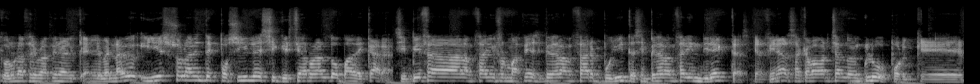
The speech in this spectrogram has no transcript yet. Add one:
con una celebración en el, Bernabéu y eso solamente es posible si Cristiano Ronaldo va de cara. Si empieza a lanzar informaciones, empieza a lanzar pullitas, empieza a lanzar indirectas y al final se acaba marchando en club porque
